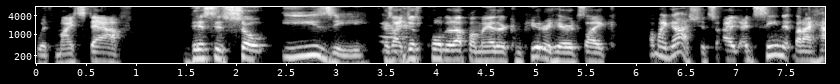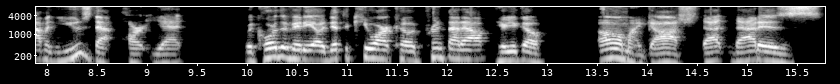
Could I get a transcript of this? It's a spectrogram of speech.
with my staff. This is so easy because yeah. I just pulled it up on my other computer here. It's like, oh my gosh, it's I, I'd seen it, but I haven't used that part yet. Record the video, get the QR code, print that out. Here you go. Oh my gosh, that that is.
